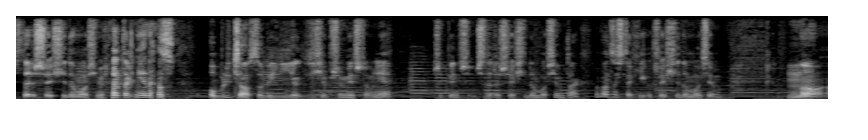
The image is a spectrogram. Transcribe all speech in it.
4678. Ja tak nieraz obliczam sobie, jak gdzie się przemieszczam, nie? Czy 5, 4678, tak? Chyba coś takiego, 678. No,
